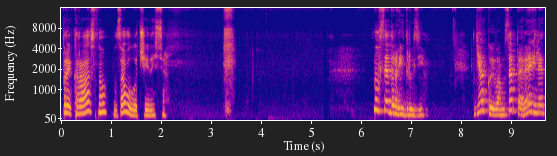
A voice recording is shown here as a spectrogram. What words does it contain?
прекрасно заволочилися. Ну, все, дорогі друзі. Дякую вам за перегляд.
